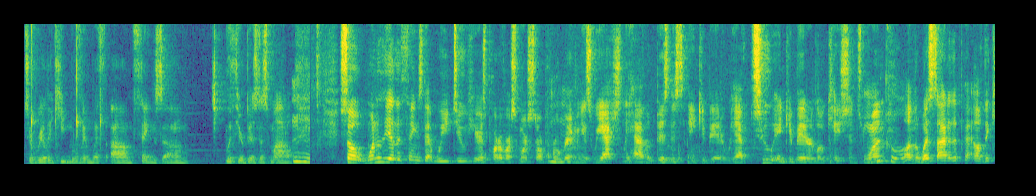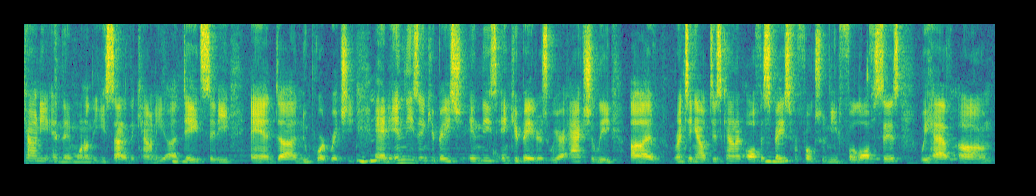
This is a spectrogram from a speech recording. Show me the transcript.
to really keep moving with um, things um, with your business model. Mm-hmm. So one of the other things that we do here as part of our Smart Start mm-hmm. programming mm-hmm. is we actually have a business incubator. We have two incubator locations, Very one cool. on the west side of the of the county and then one on the east side of the county, uh, mm-hmm. Dade City and uh, New Port Richey. Mm-hmm. And in these incubation in these incubators, we are actually uh, renting out discounted office mm-hmm. space for folks who need full offices. We have um,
